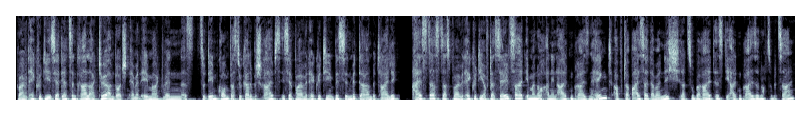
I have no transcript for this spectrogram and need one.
Private Equity ist ja der zentrale Akteur am deutschen M&A-Markt. Wenn es zu dem kommt, was du gerade beschreibst, ist ja Private Equity ein bisschen mit daran beteiligt. Heißt das, dass Private Equity auf der Sales-Side immer noch an den alten Preisen hängt, auf der Buy-Side aber nicht dazu bereit ist, die alten Preise noch zu bezahlen?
